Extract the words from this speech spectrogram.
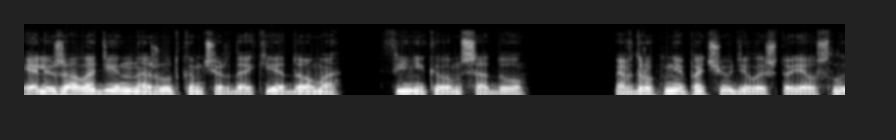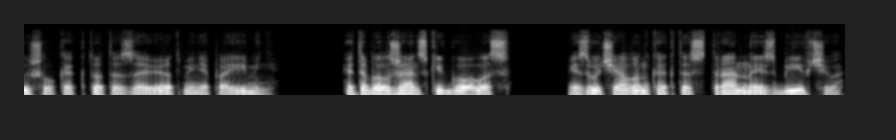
я лежал один на жутком чердаке дома в финиковом саду. А вдруг мне почудилось, что я услышал, как кто-то зовет меня по имени. Это был женский голос, и звучал он как-то странно и сбивчиво,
